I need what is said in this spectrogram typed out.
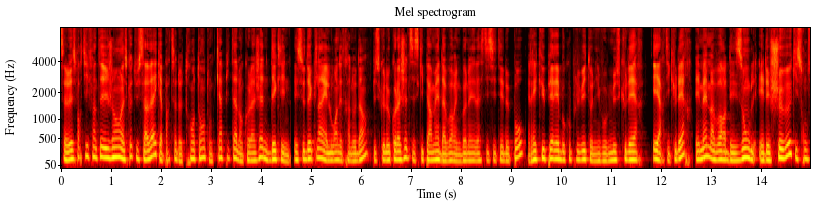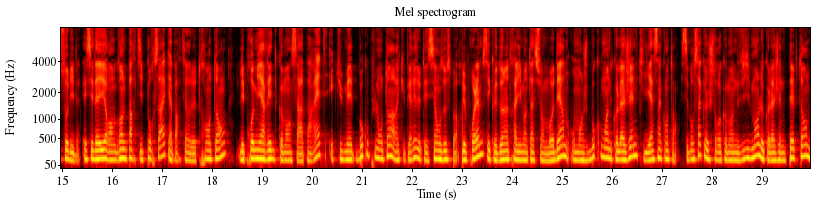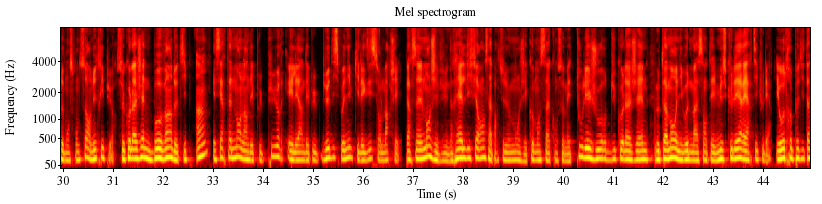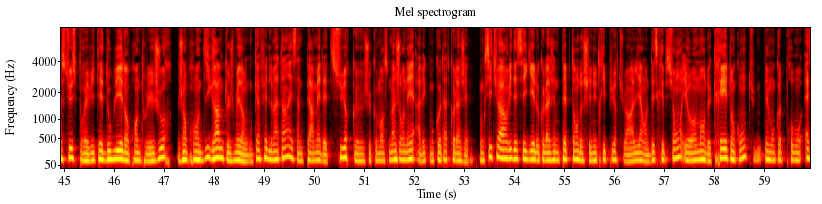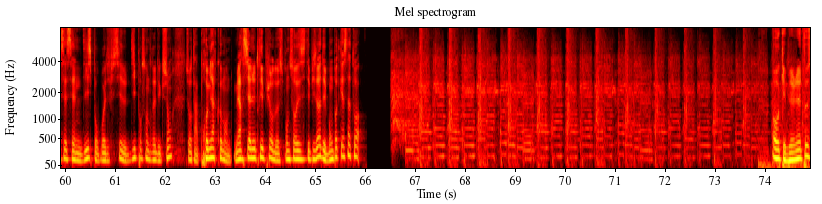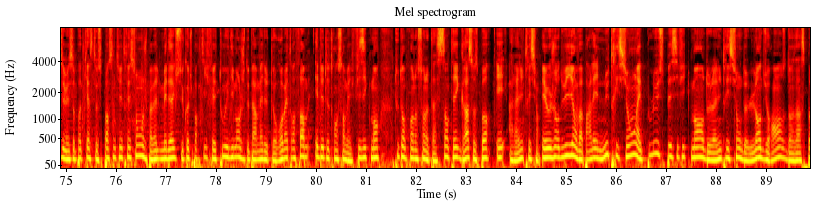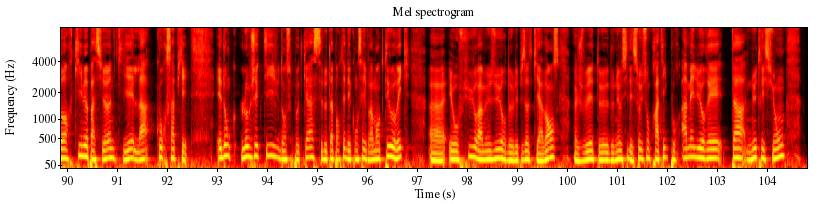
Salut les sportifs intelligents, est-ce que tu savais qu'à partir de 30 ans, ton capital en collagène décline? Et ce déclin est loin d'être anodin, puisque le collagène c'est ce qui permet d'avoir une bonne élasticité de peau, récupérer beaucoup plus vite au niveau musculaire et articulaire, et même avoir des ongles et des cheveux qui seront solides. Et c'est d'ailleurs en grande partie pour ça qu'à partir de 30 ans, les premières rides commencent à apparaître et que tu mets beaucoup plus longtemps à récupérer de tes séances de sport. Le problème, c'est que dans notre alimentation moderne, on mange beaucoup moins de collagène qu'il y a 50 ans. C'est pour ça que je te recommande vivement le collagène Peptan de mon sponsor NutriPure. Ce collagène bovin de type 1 est certainement l'un des plus purs et l'un des plus biodisponibles qu'il existe sur le marché. Personnellement, j'ai vu une réelle différence à partir du moment où j'ai commencé à consommer tous les jours du collagène, notamment au niveau de ma santé musculaire et articulaire. Et autre petite astuce pour éviter d'oublier d'en prendre tous les jours, j'en prends 10 grammes que je mets dans mon café de matin et ça me permet d'être sûr que je commence ma journée avec mon quota de collagène. Donc si tu as envie d'essayer le collagène Peptan de chez NutriPure, tu as un lien en description et au moment de créer ton compte, tu mets mon code promo SSN10 pour bénéficier de 10% de réduction sur ta première commande. Merci à NutriPure de sponsoriser cet épisode et bon podcast à toi. Ok, bienvenue à tous et bienvenue sur le podcast Sport Santé Nutrition. Je m'appelle Médéric, je suis coach sportif et tous les dimanches je te permets de te remettre en forme et de te transformer physiquement tout en prenant soin de ta santé grâce au sport et à la nutrition. Et aujourd'hui on va parler nutrition et plus spécifiquement de la nutrition de l'endurance dans un sport qui me passionne qui est la course à pied. Et donc l'objectif dans ce podcast, c'est de t'apporter des conseils vraiment théoriques euh, et au fur et à mesure de l'épisode qui avance, je vais te donner aussi des solutions pratiques pour améliorer ta nutrition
